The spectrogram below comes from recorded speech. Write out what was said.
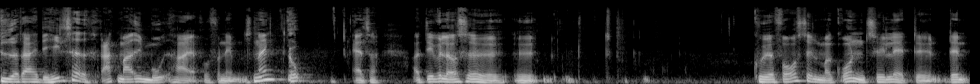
byder dig i det hele taget ret meget imod, har jeg på fornemmelsen, ikke? Jo. Altså, og det vil også... Øh, øh, kunne jeg forestille mig grunden til, at øh, den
